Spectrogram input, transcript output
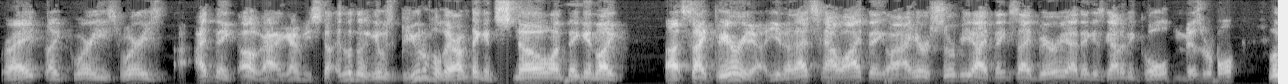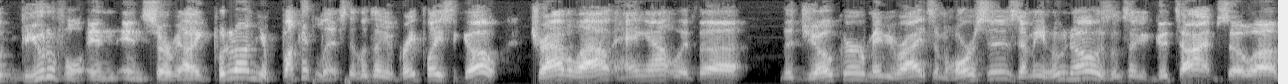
right? Like where he's where he's. I think oh god, got to be snow. It looked like it was beautiful there. I'm thinking snow. I'm thinking like uh, Siberia. You know, that's how I think. I hear Serbia. I think Siberia. I think it's got to be cold and miserable look beautiful in in Serbia. Like put it on your bucket list. It looks like a great place to go. Travel out, hang out with uh, the Joker, maybe ride some horses. I mean, who knows? Looks like a good time. So uh,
